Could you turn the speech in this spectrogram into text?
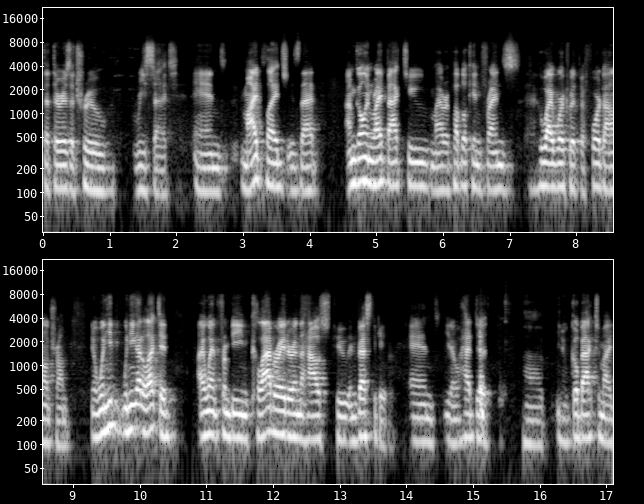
that there is a true reset. And my pledge is that i'm going right back to my republican friends who i worked with before donald trump. You know when he when he got elected I went from being collaborator in the House to investigator, and you know had to uh, you know go back to my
